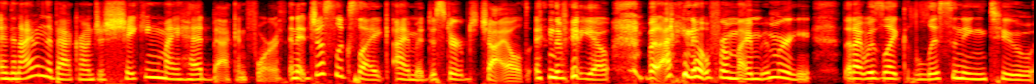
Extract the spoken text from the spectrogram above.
and then I'm in the background just shaking my head back and forth. And it just looks like I'm a disturbed child in the video. But I know from my memory that I was like listening to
